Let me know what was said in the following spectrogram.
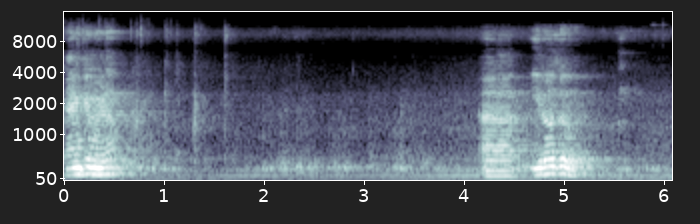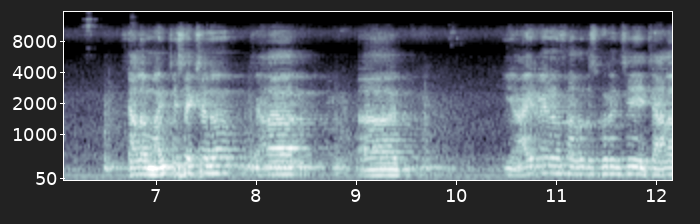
Thank you madam. ఈరోజు చాలా మంచి సెక్షన్ చాలా ఈ ఆయుర్వేదం సదస్సు గురించి చాలా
